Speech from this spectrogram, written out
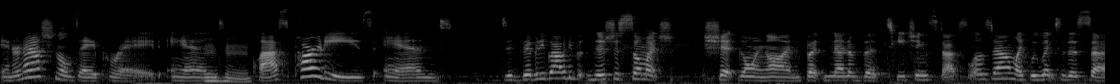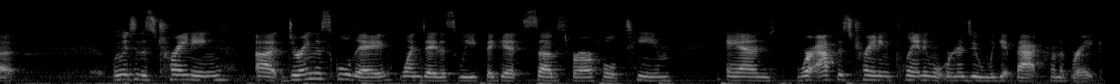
International Day Parade and Mm-hmm. class parties and did bibbity bobbity. There's just so much shit going on, but none of the teaching stuff slows down. Like we went to this, uh, we went to this training uh, during the school day. One day this week, they get subs for our whole team, and we're at this training planning what we're gonna do when we get back from the break.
